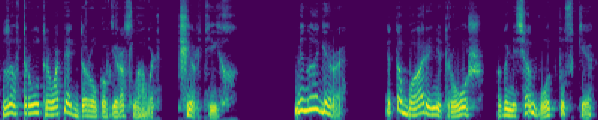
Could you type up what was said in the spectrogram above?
Завтра утром опять дорога в Ярославль. Черти их. Минагеры. Это барин, не трожь. Аганесян в отпуске.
